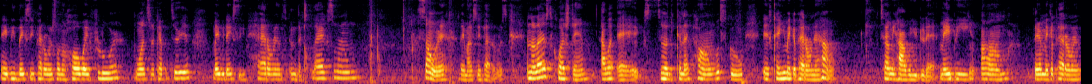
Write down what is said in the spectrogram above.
Maybe they see patterns on the hallway floor going to the cafeteria. Maybe they see patterns in the classroom. Somewhere they might see patterns. And the last question I would ask to connect home with school is can you make a pattern at home? Tell me how will you do that? Maybe um, they make a pattern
